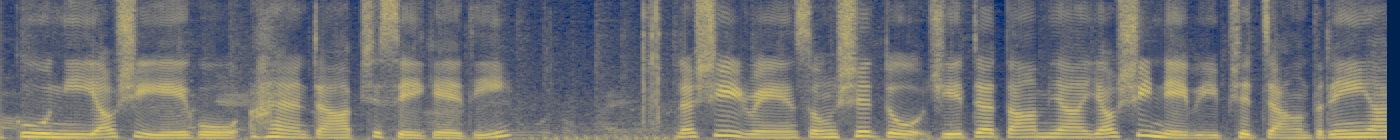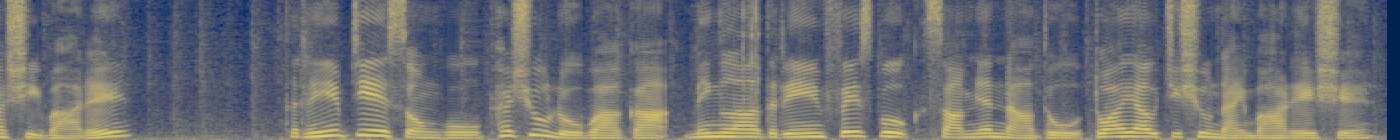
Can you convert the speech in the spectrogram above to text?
အကူအညီရောက်ရှိရေးကိုအဟန့်တားဖြစ်စေခဲ့သည်လက်ရှိတွင်ဇုံရှစ်တို့ရေတပ်သားများရောက်ရှိနေပြီဖြစ်ကြောင်းသတင်းရရှိပါသည်သတင်းပြည့်စုံကိုဖတ်ရှုလိုပါကမင်္ဂလာသတင်း Facebook စာမျက်နှာသို့တွားရောက်ကြည့်ရှုနိုင်ပါတယ်ရှင်။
